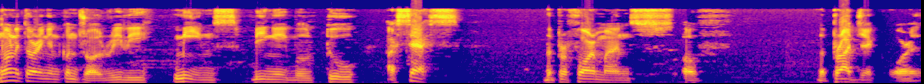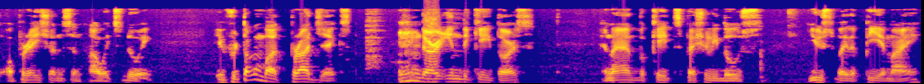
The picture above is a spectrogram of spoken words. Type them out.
Monitoring and control really means being able to assess the performance of the project or operations and how it's doing. If we're talking about projects, there are indicators, and I advocate especially those used by the PMI,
